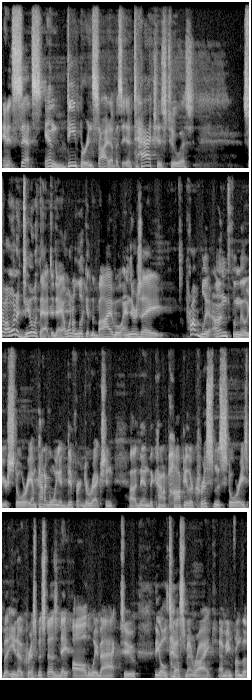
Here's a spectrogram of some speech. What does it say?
And it sets in deeper inside of us. It attaches to us so I want to deal with that today. I want to look at the Bible, and there's a probably an unfamiliar story. I'm kind of going a different direction uh, than the kind of popular Christmas stories, but you know, Christmas does date all the way back to the Old Testament, right? I mean, from the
